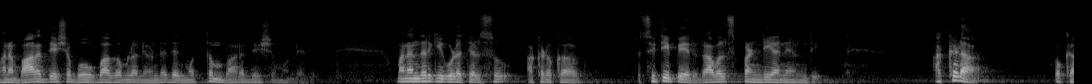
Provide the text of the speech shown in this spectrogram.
మన భారతదేశ భూభాగంలోనే ఉండేది అది మొత్తం భారతదేశం ఉండేది. మనందరికీ కూడా తెలుసు అక్కడ ఒక సిటీ పేరు రావల్స్పండి అనే ఉంది. అక్కడ ఒక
